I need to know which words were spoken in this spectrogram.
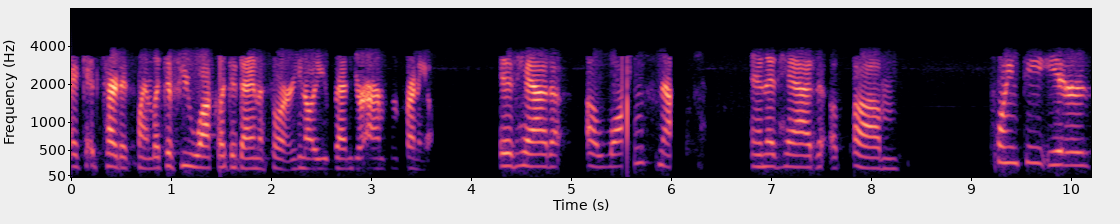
it's hard to explain. Like if you walk like a dinosaur, you know, you bend your arms in front of you. It had a long snout and it had um pointy ears,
